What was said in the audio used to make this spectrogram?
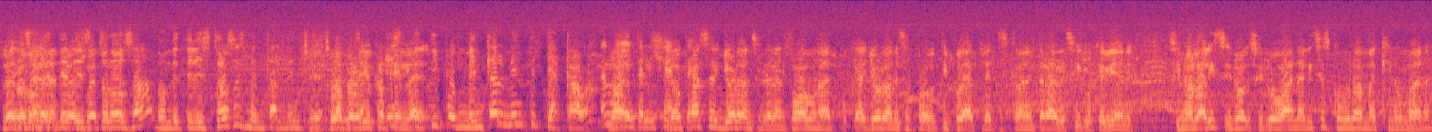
Pero donde te destroza, donde te destrozas mentalmente. No, pero yo creo que este la- tipo mentalmente te acaba. Es muy inteligente. Lo que pasa es que Jordan se adelantó a una época. Jordan es el prototipo de atletas que van a entrar el siglo que viene. Si, no analiz- si, lo, si lo analizas como una máquina humana,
